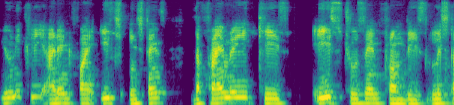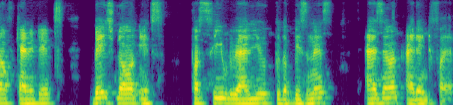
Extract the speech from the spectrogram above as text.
uniquely identify each instance, the primary keys is chosen from this list of candidates based on its perceived value to the business as an identifier.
